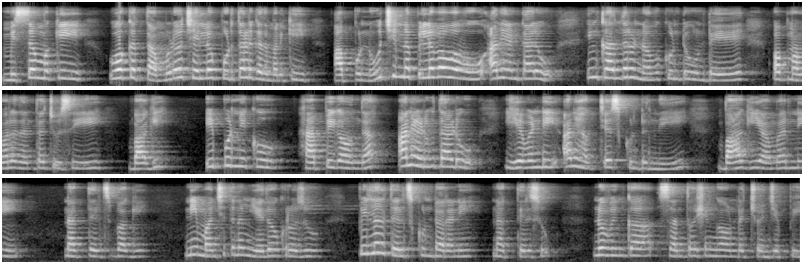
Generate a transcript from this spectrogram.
మిస్ అమ్మకి ఒక తమ్ముడో చెల్లో పుడతాడు కదా మనకి. అప్పుడు నువ్వు చిన్న పిల్లవవ్వవు అని అంటారు. ఇంకందరూ నవ్వుకుంటూ ఉంటే పాపం అమరదంతా చూసి బాగి ఇప్పుడు నీకు హ్యాపీగా ఉందా? అని అడుగుతాడు. ఏవండి? అని హక్ చేసుకుంటుంది. బాగి అమర్ని నాకు తెలుసు బాగి నీ మంచితనం ఏదో ఒక రోజు పిల్లలు తెలుసుకుంటారని నాకు తెలుసు. నువ్వు ఇంకా సంతోషంగా ఉండొచ్చు అని చెప్పి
